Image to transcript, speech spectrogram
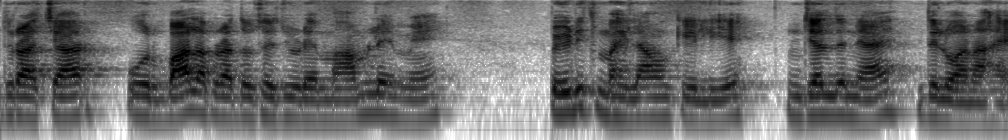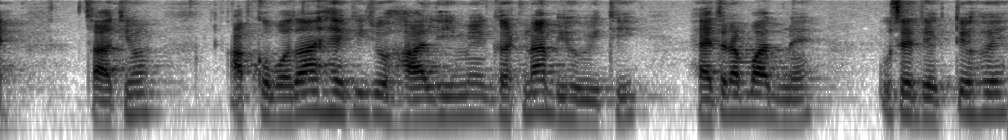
दुराचार और बाल अपराधों से जुड़े मामले में पीड़ित महिलाओं के लिए जल्द न्याय दिलवाना है। साथियों, आपको बताया है कि जो हाल ही में घटना भी हुई थी, हैदराबाद में, उसे देखते हुए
